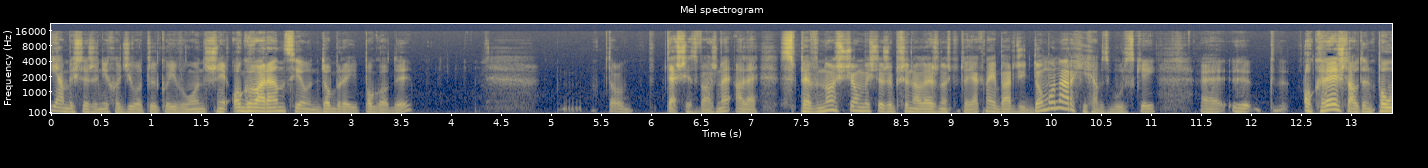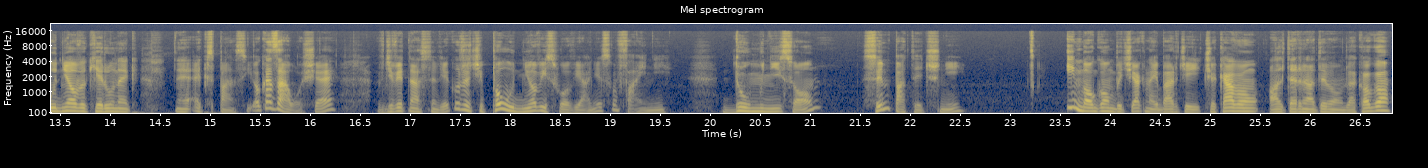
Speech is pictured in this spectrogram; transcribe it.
Ja myślę, że nie chodziło tylko i wyłącznie o gwarancję dobrej pogody. To też jest ważne, ale z pewnością myślę, że przynależność tutaj jak najbardziej do monarchii habsburskiej e, y, określał ten południowy kierunek e, ekspansji. Okazało się w XIX wieku, że ci południowi Słowianie są fajni, dumni są, sympatyczni i mogą być jak najbardziej ciekawą alternatywą dla kogo?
